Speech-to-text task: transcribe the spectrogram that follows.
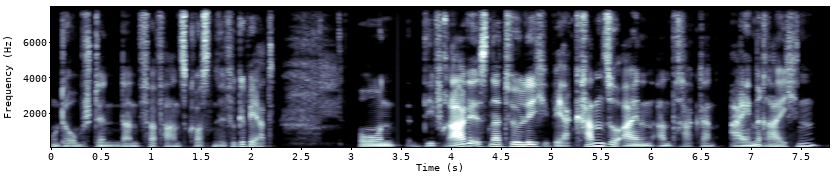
unter Umständen dann Verfahrenskostenhilfe gewährt. Und die Frage ist natürlich, wer kann so einen Antrag dann einreichen?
